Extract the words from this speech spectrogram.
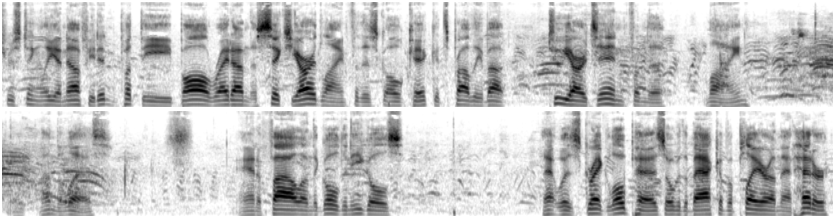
Interestingly enough, he didn't put the ball right on the six yard line for this goal kick. It's probably about two yards in from the line, nonetheless. And a foul on the Golden Eagles. That was Greg Lopez over the back of a player on that header.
